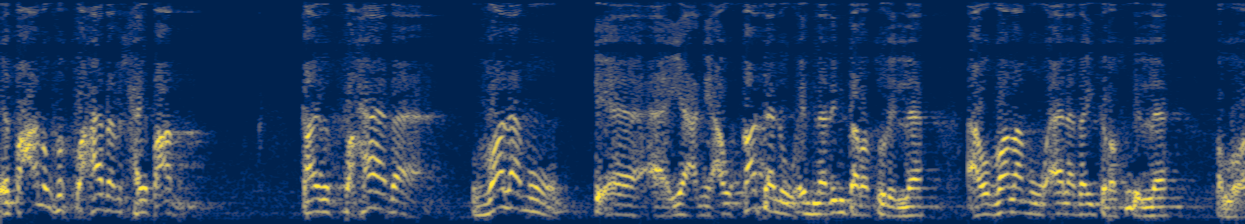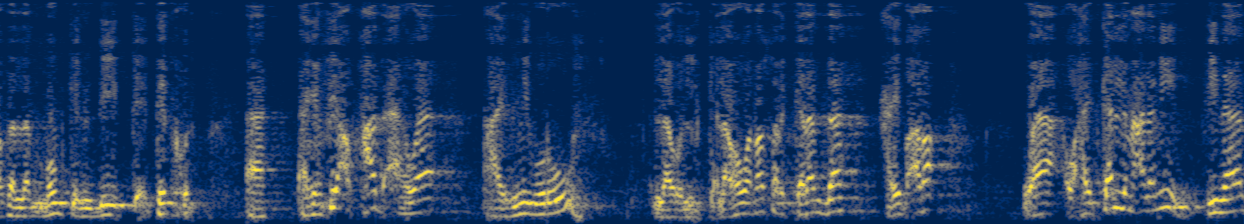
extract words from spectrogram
اطعنوا في الصحابة مش هيطعنوا. طيب الصحابة ظلموا يعني أو قتلوا ابن بنت رسول الله أو ظلموا آل بيت رسول الله صلى الله عليه وسلم ممكن دي تدخل. لكن في أصحاب أهواء عايزين يبقوا لو لو هو نشر الكلام ده هيبقى رأي. وهيتكلم على مين؟ في ناس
